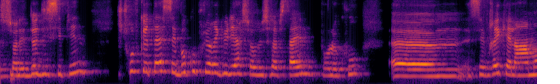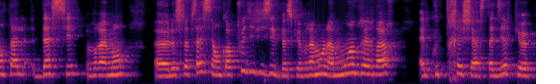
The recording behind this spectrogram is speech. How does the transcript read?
sur les deux disciplines. Je trouve que Tess est beaucoup plus régulière sur du slopestyle pour le coup. Euh, c'est vrai qu'elle a un mental d'acier, vraiment. Euh, le slopestyle, c'est encore plus difficile parce que vraiment, la moindre erreur, elle coûte très cher. C'est-à-dire qu'il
